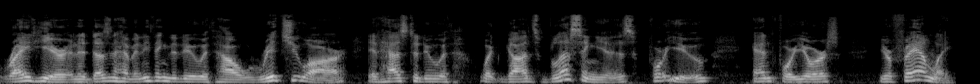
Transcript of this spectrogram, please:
right here, and it doesn't have anything to do with how rich you are. It has to do with what God's blessing is for you and for yours your family,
